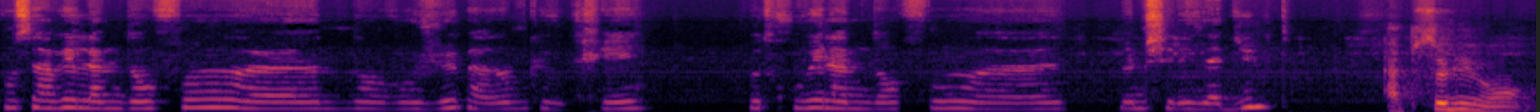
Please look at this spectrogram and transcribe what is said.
Conserver l'âme d'enfant euh, dans vos jeux, par exemple, que vous créez Retrouver l'âme d'enfant euh, même chez les adultes Absolument.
